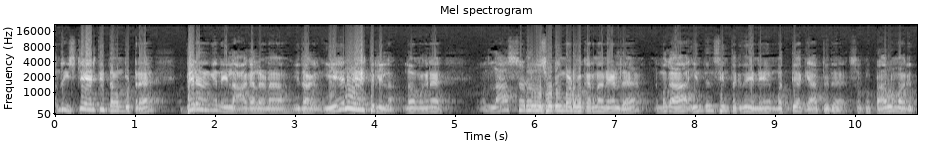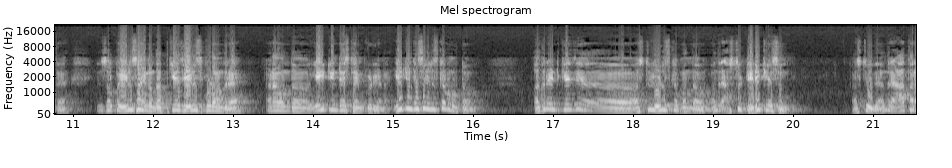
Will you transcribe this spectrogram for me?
ಅಂದ್ರೆ ಇಷ್ಟೇ ಹೇಳ್ತಿದ್ದ ಅವ್ನು ಬಿಟ್ರೆ ಬೇರೆ ನನಗೆ ಇಲ್ಲ, ಆಗಲ್ಲಣ್ಣ, ಇದಾಗ, ಏನೂ ಹೇಳ್ತಿರ್ಲಿಲ್ಲ. ಲವ್ ಮಗನೇ, ಒಂದು ಲಾಸ್ಟ್ ಶೆಡ್ಯೂಲ್ ಶೂಟಿಂಗ್ ಮಾಡ್ಬೇಕಾದ್ರೆ ನಾನು ಹೇಳ್ದೆ, ಮಗ, ಹಿಂದಿನ ಸೀನ್ ತೆಗ್ದೀನಿ ಮಧ್ಯ ಗ್ಯಾಪ್ ಇದೆ, ಸ್ವಲ್ಪ ಪ್ರಾಬ್ಲಮ್ ಆಗುತ್ತೆ, ಇನ್ನು ಸ್ವಲ್ಪ ಇಳಿಸೋ, ಇನ್ನೊಂದು ಹತ್ತು ಕೆ ಜಿ ಇಳಿಸ್ಬಿಡು ಅಂದ್ರೆ, ಅಣ್ಣ, ಒಂದು ಏಯ್ಟೀನ್ ಡೇಸ್ ಟೈಮ್ ಕೊಡಿ ಅಣ್ಣ. ಏಯ್ಟೀನ್ ಡೇಸ್ ಇಳಿಸ್ಕೊಂಡ್ಬಿಟ್ಟು ಹದಿನೆಂಟು ಕೆ ಜಿ ಅಷ್ಟು ಬಂದ ಅವನು ಅಂದ್ರೆ ಅಷ್ಟು ಡೆಡಿಕೇಶನ್ ಅಷ್ಟು ಇದೆ. ಅಂದ್ರೆ ಆ ಥರ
